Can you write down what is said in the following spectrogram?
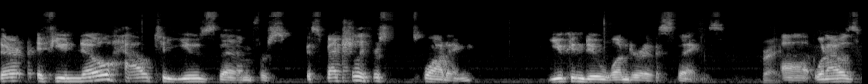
there, if you know how to use them for, especially for squatting, you can do wondrous things. Right. Uh, when I was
